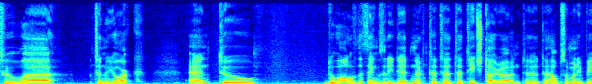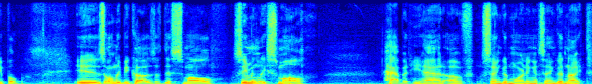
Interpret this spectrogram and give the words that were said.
to, uh, to New York and to do all of the things that he did and to, to, to teach Torah and to, to help so many people is only because of this small, seemingly small habit he had of saying good morning and saying good night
